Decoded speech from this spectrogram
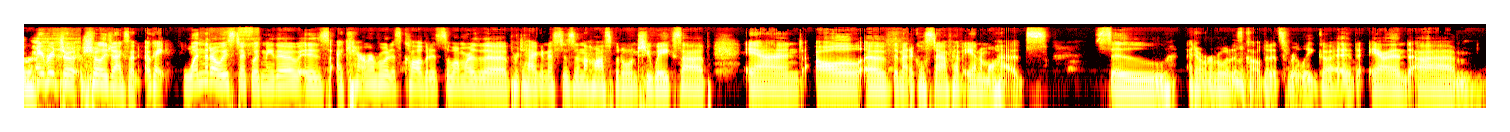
too. favorite jo- Shirley Jackson. Okay, one that always stuck with me though is I can't remember what it's called, but it's the one where the protagonist is in the hospital and she wakes up and all of the medical staff have animal heads. So I don't remember what it's called, but it's really good. And um,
